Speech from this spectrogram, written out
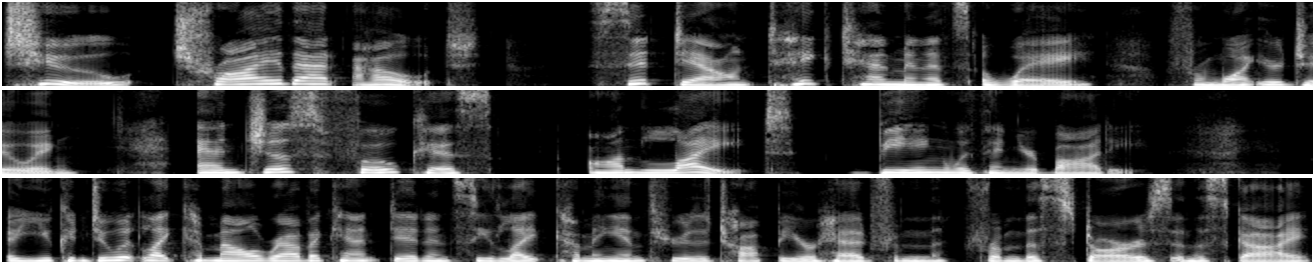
to try that out. sit down, take 10 minutes away from what you're doing, and just focus on light being within your body. Uh, you can do it like Kamal Ravikant did and see light coming in through the top of your head from the, from the stars in the sky.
